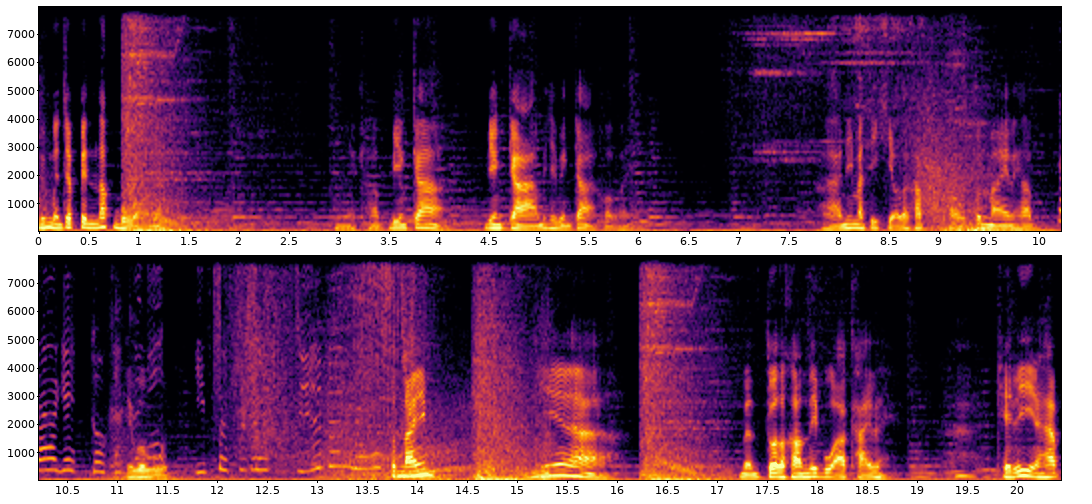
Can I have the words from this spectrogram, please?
ดูเหมือนจะเป็นนักบวชนะนะครับเบียงก้าเบียงกาไม่ใช่เบียงก้าขอไปอ่านี่มาสีเขียวแล้วครับเผาต้นไม้นะครับเอเวอร์บูดสไนป์ เนี่ยเหมือนตัวละครในบูอาคายเลย เคลลี่นะครับ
